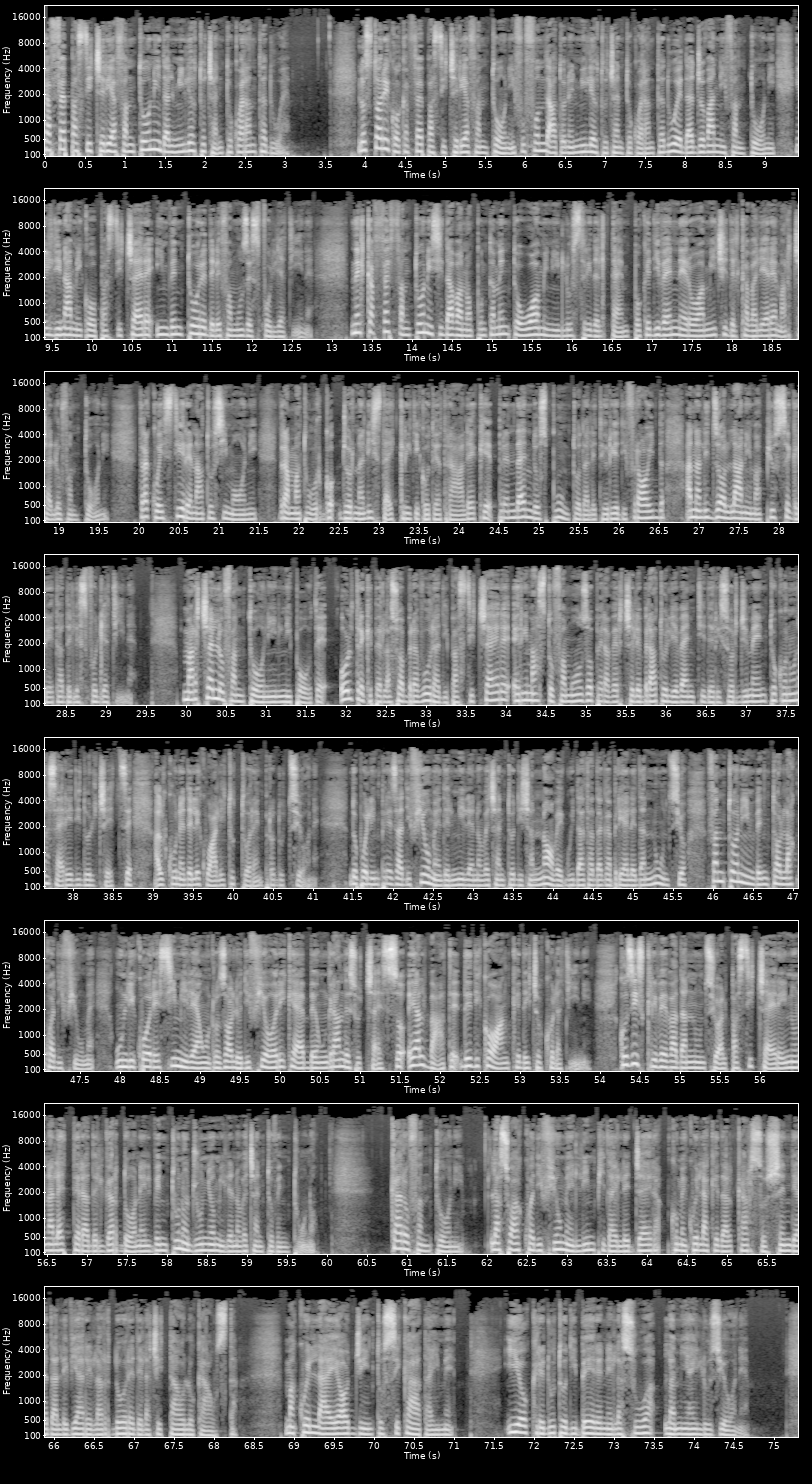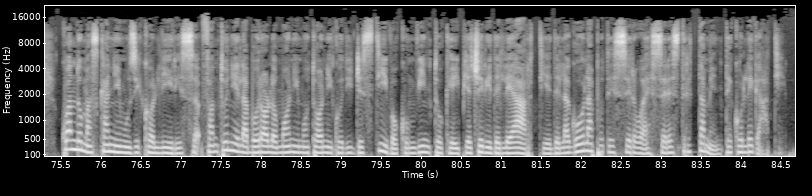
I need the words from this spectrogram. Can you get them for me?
Caffè Pasticceria Fantoni dal 1842. Lo storico caffè Pasticceria Fantoni fu fondato nel 1842 da Giovanni Fantoni, il dinamico pasticcere inventore delle famose sfogliatine. Nel caffè Fantoni si davano appuntamento uomini illustri del tempo che divennero amici del cavaliere Marcello Fantoni. Tra questi Renato Simoni, drammaturgo, giornalista e critico teatrale che, prendendo spunto dalle teorie di Freud, analizzò l'anima più segreta delle sfogliatine. Marcello Fantoni, il nipote, oltre che per la sua bravura di pasticcere, è rimasto famoso per aver celebrato gli eventi del Risorgimento con una serie di dolcezze, alcune delle quali tuttora in produzione. Dopo l'impresa di Fiume del 1919, guidata da Gabriele D'Annunzio, Fantoni inventò l'acqua di fiume, un liquore simile a un rosolio di fiori che ebbe un grande successo e al Vate dedicò anche dei cioccolatini. Così scriveva D'Annunzio al pasticcere in una lettera del Gardone il 21 giugno 1921. 2021. Caro Fantoni, la sua acqua di fiume è limpida e leggera come quella che dal Carso scende ad alleviare l'ardore della città olocausta, ma quella è oggi intossicata, ahimè. Io ho creduto di bere nella sua la mia illusione. Quando Mascagni musicò l'Iris, Fantoni elaborò l'omonimo tonico digestivo, convinto che i piaceri delle arti e della gola potessero essere strettamente collegati.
